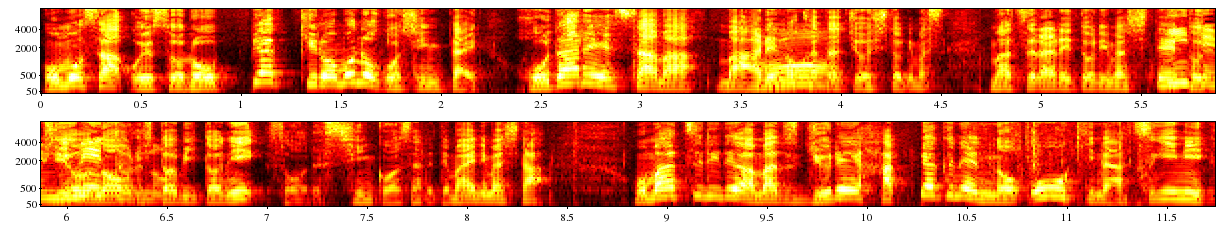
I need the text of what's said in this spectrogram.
重さおよそ600キロものご神体、ほだれ様、まああれの形をしております。祀られておりまして、2.2土地音の人々に、そうです、信仰されてまいりました。お祭りではまず樹齢800年の大きな杉に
